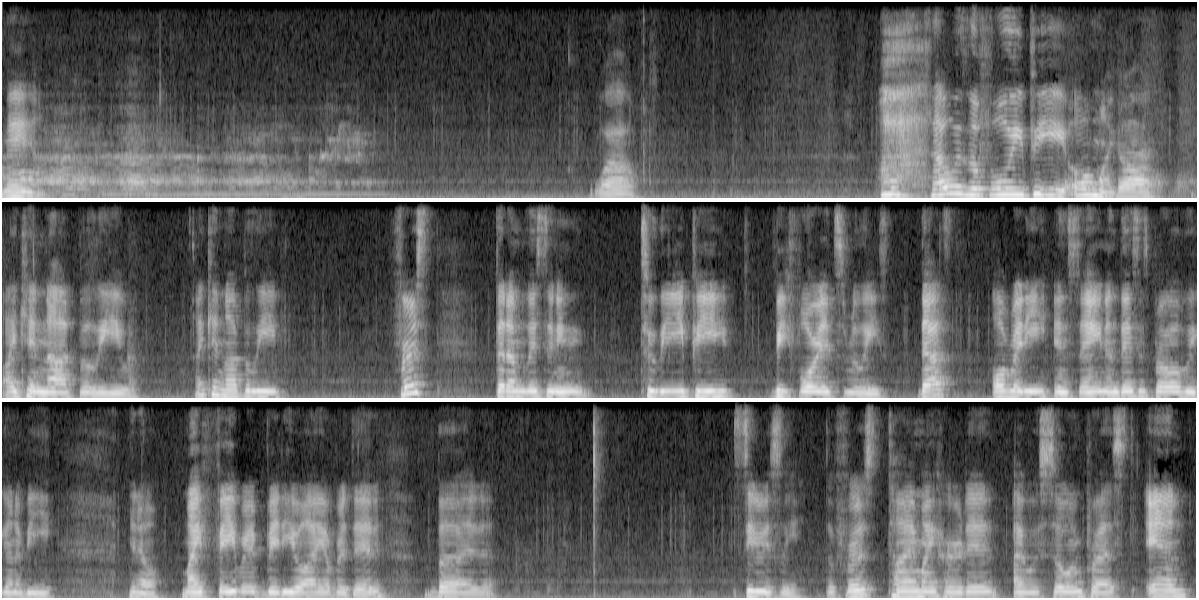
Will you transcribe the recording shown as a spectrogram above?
Man wow that was the full ep oh my god. I cannot believe i cannot believe. First that i'm listening to the ep before it's released. That's already insane and this is probably gonna be you know my favorite video i ever did. But seriously the first time i heard it i was so impressed. And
